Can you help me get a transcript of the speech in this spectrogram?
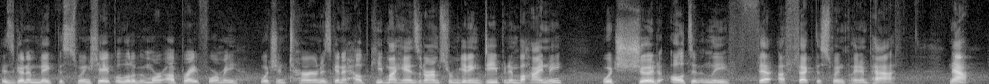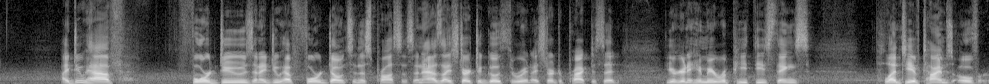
is gonna make the swing shape a little bit more upright for me, which in turn is gonna help keep my hands and arms from getting deep and in behind me, which should ultimately affect the swing plane and path. Now, I do have four do's and I do have four don'ts in this process. And as I start to go through it, and I start to practice it, you're gonna hear me repeat these things plenty of times over.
